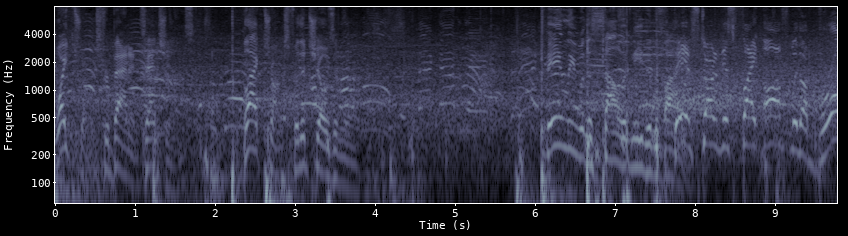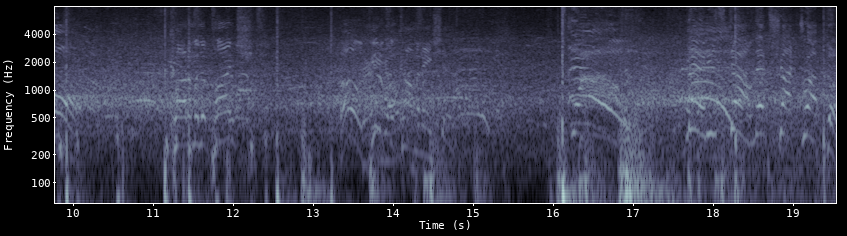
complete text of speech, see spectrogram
White trunks for Bad Intentions. Black trunks for the chosen one. Bailey with a solid knee to the body. They have started this fight off with a brawl. Caught him with a punch. Oh, beautiful combination. Whoa! Man, he's down. That shot dropped him.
